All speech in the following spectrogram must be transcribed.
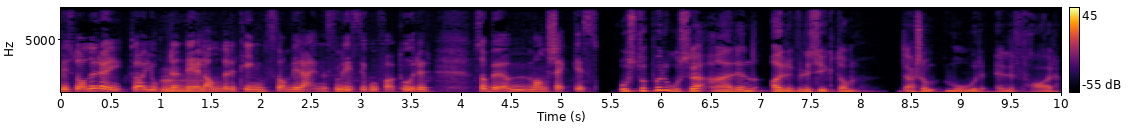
Hvis du hadde røyka og gjort mm. en del andre ting som vi regner som risikofaktorer, så bør man sjekkes. Osteoporose er en arvelig sykdom. Dersom mor eller far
